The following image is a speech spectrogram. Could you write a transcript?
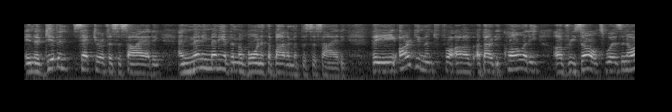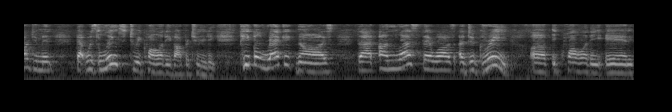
in a given sector of a society, and many, many of them are born at the bottom of the society. The argument for, about equality of results was an argument that was linked to equality of opportunity. People recognized that unless there was a degree of equality in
